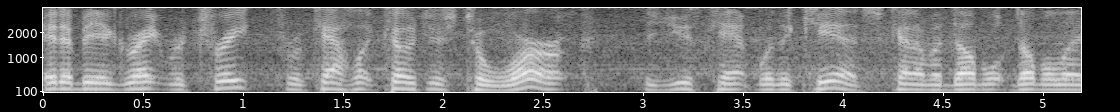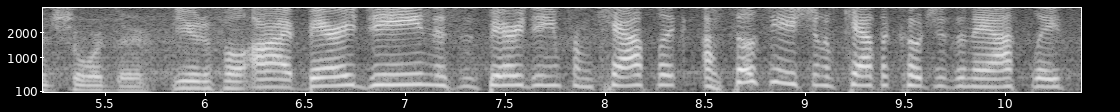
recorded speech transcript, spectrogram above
it'll be a great retreat for Catholic coaches to work the youth camp with the kids. Kind of a double double edged sword there. Beautiful. All right, Barry Dean. This is Barry Dean from Catholic Association of Catholic Coaches and Athletes.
